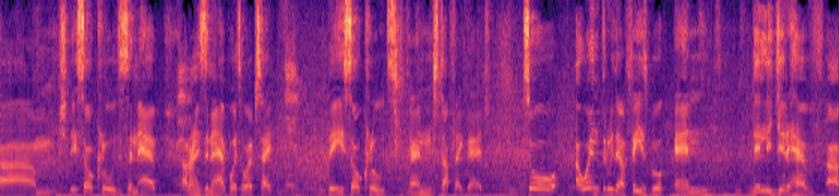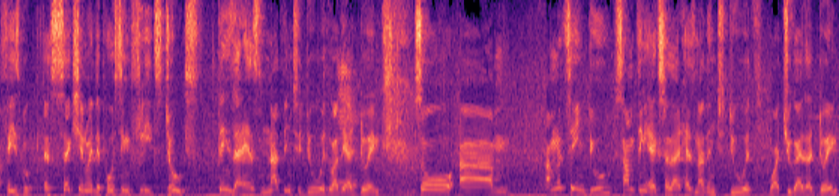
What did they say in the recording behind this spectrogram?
Um, they sell clothes. It's an app. I don't know. It's an app or it's a website. Yeah. They sell clothes and stuff like that. So I went through their Facebook and they legit have uh, Facebook a section where they're posting fleets, jokes, things that has nothing to do with what they are doing. So um, I'm not saying do something extra that has nothing to do with what you guys are doing,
